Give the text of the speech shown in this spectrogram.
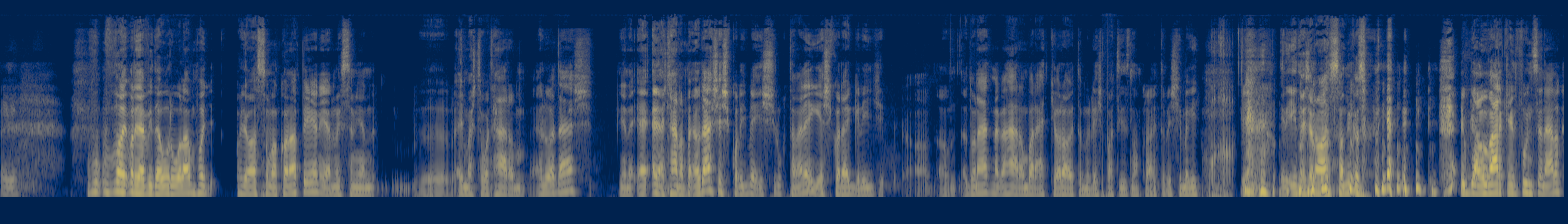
Igen. Van, van egy videó rólam, hogy, hogy alszom a kanapén, ilyen, emlékszem, ilyen ö, egymástól volt három előadás, ilyen e- egy három előadás, és akkor így be is rúgtam elég, és akkor reggel így a, a, Donát, meg a három barátja rajtam ül, és patiznak rajtam, és én meg így én édesen alszom, mikor ugráló várként funkcionálok.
